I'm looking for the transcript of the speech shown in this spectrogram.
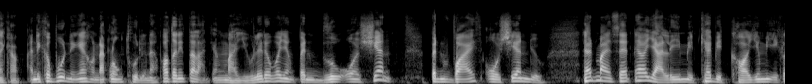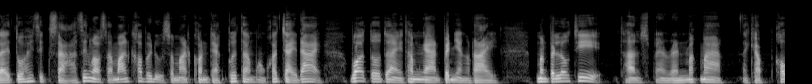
นะครับอันนี้เขาพูดในแง่ของนักลงทุนเลยนะ เพราะตอนนี้ตลาดยังใหม่อยู่ เรียกได้ว่ายังเป็น blue ocean เป็น white ocean อยู่ดังนั้น mindset ก็อย่า limit แค่ bitcoin ยังมีอีกหลายตัวให้ศึกษา ซึ่งเราสามารถเข้าไปดู smart contract เพื่อทำความเข้าใจได้ ว่าตัวตัวไหนทำงานเป็นอย่างไร มันเป็นโลกที่ transparent มากๆนะครับเขา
